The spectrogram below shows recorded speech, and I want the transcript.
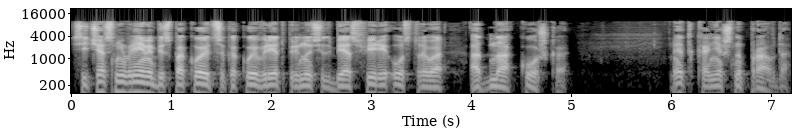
«Сейчас не время беспокоиться, какой вред приносит биосфере острова одна кошка». Это, конечно, правда.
